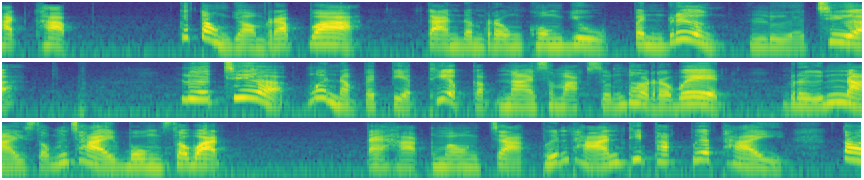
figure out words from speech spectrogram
หัดขับ ก็ต้องยอมรับว่า การดำรงคงอยู่เป็นเรื่องเหลือเชื่อ เหลือเชื่อเมื่อนำไปเปรียบเทียบกับนายสมัครสุนทรเวชหรือนายสมชายวงสวัสดิ์แต่หากมองจากพื้นฐานที่พักเพื่อไทย ต่อ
